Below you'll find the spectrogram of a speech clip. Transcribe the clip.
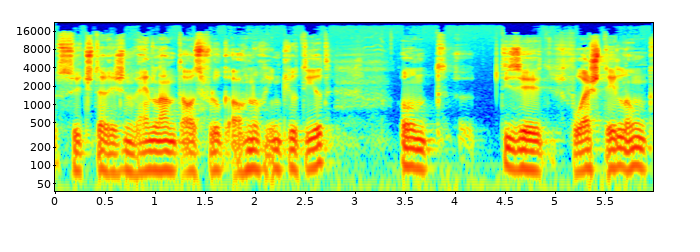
südsteirischen Weinlandausflug auch noch inkludiert. Und diese Vorstellung,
